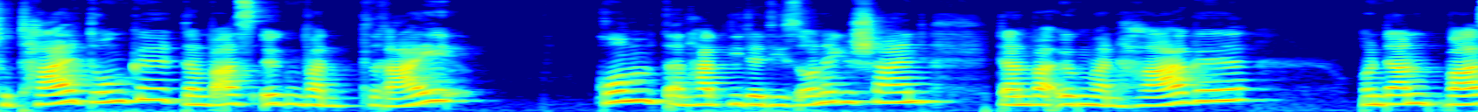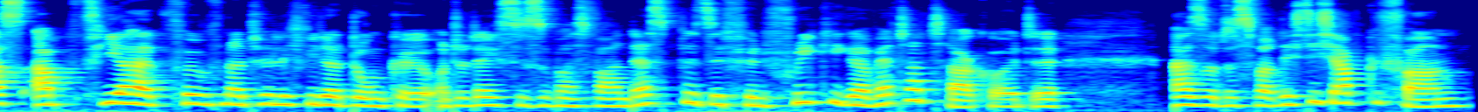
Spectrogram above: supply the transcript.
total dunkel, dann war es irgendwann drei rum, dann hat wieder die Sonne gescheint, dann war irgendwann Hagel und dann war es ab vier, halb fünf natürlich wieder dunkel. Und du denkst dir so, was war denn das bitte für ein freakiger Wettertag heute? Also das war richtig abgefahren.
